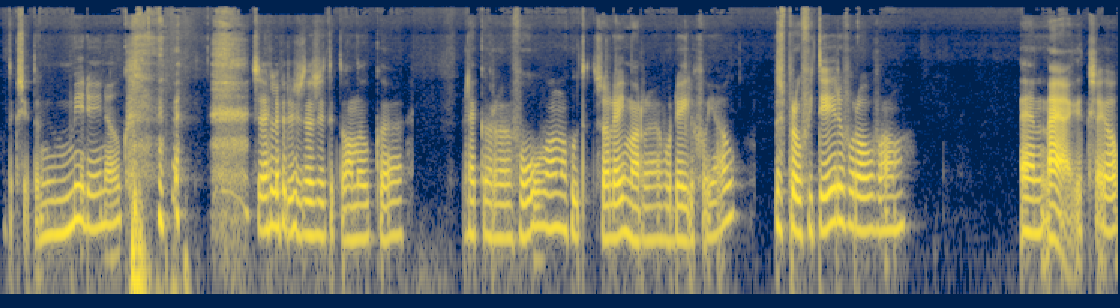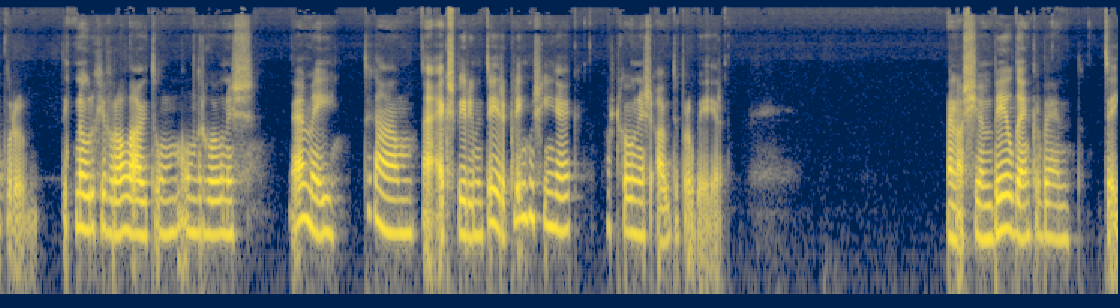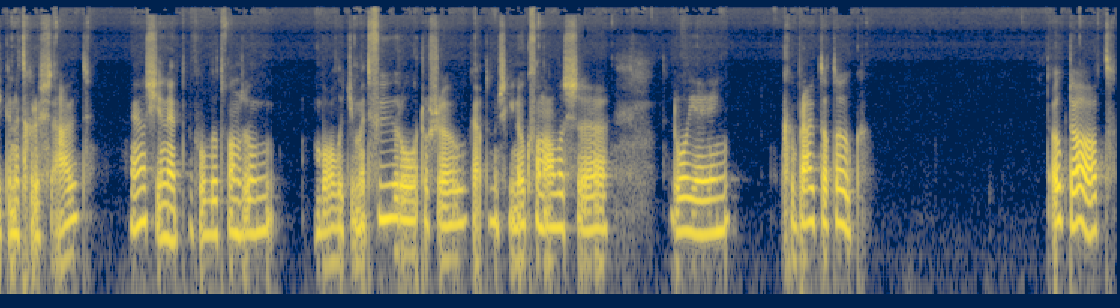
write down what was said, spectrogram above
Want ik zit er nu middenin ook. Zelf, dus daar zit ik dan ook uh, lekker uh, vol van. Maar goed, het is alleen maar uh, voordelig voor jou. Dus profiteer er vooral van. En nou ja, ik zei al, ik nodig je vooral uit om, om er gewoon eens hè, mee te gaan. Nou, experimenteren klinkt misschien gek, maar het gewoon eens uit te proberen. En als je een beelddenker bent, teken het gerust uit. als je net bijvoorbeeld van zo'n balletje met vuur hoort of zo, gaat er misschien ook van alles uh, door je heen. Gebruik dat ook ook dat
